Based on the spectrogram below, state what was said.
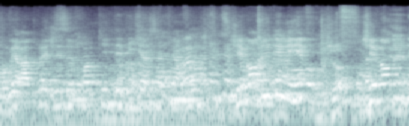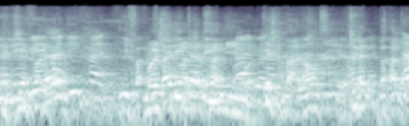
On verra après, j'ai deux, trois petites dédicaces à faire. J'ai vendu des livres. J'ai vendu des livres. Oui, vas-y, Fred. Il fa... Moi, je suis pas de dit. famille, moi. Quelle balance. Quelle balance. Putain,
